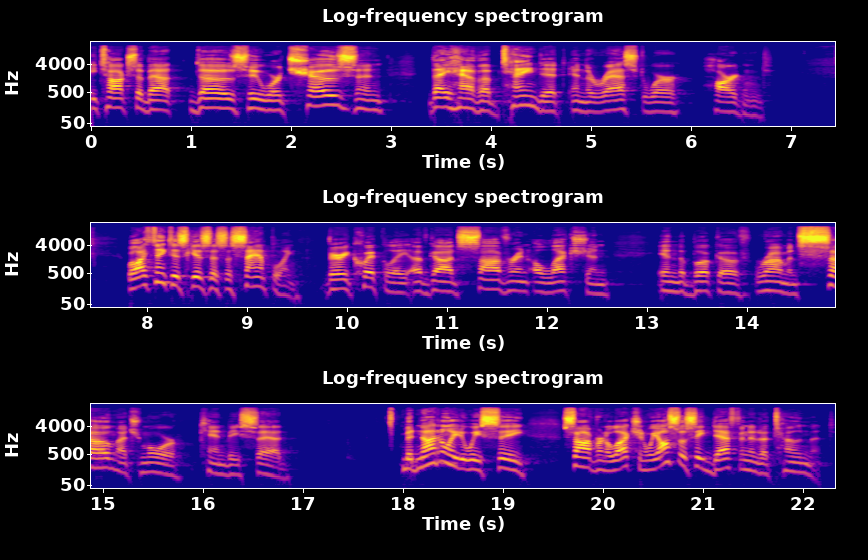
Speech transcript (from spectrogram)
he talks about those who were chosen, they have obtained it, and the rest were hardened. Well, I think this gives us a sampling very quickly of God's sovereign election in the book of Romans. So much more can be said. But not only do we see sovereign election, we also see definite atonement.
